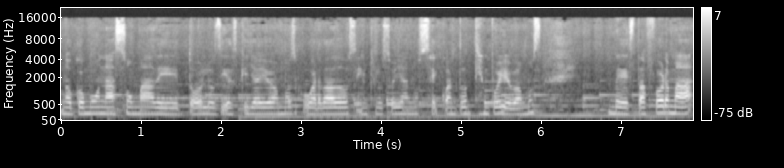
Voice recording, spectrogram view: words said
no como una suma de todos los días que ya llevamos guardados, incluso ya no sé cuánto tiempo llevamos de esta forma.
